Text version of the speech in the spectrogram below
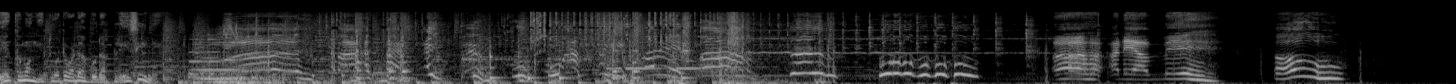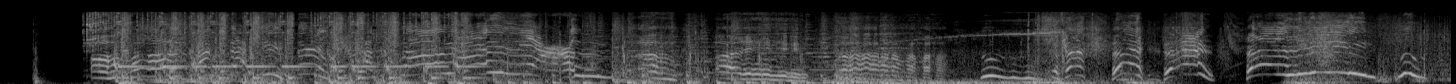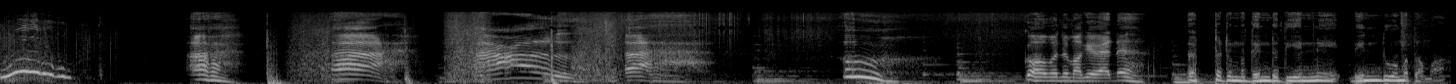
ඒකමං හිතුවට වඩා ගොඩක් ලේසිනේ අනේ අම්මේ. ඔව් කොහොමද මගේ වැඩ ඇත්තටම දෙන්ඩ තියෙන්නේ බින්දුවම තමා.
